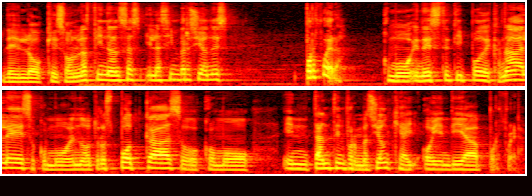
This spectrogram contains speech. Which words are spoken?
de lo que son las finanzas y las inversiones por fuera, como en este tipo de canales o como en otros podcasts o como en tanta información que hay hoy en día por fuera.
